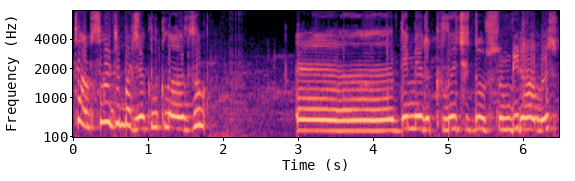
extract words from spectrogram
Tamam sadece bacaklık lazım. Ee, demir kılıç dursun bir alır.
